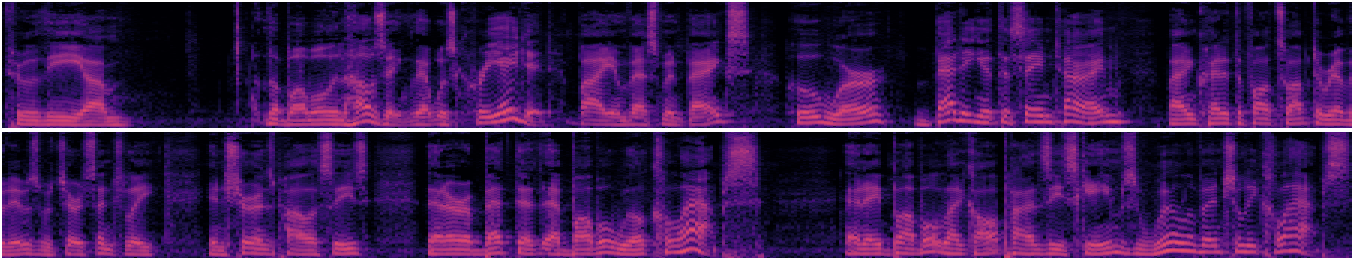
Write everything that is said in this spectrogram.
through the um, the bubble in housing that was created by investment banks who were betting at the same time buying credit default swap derivatives, which are essentially insurance policies that are a bet that a bubble will collapse. And a bubble, like all Ponzi schemes, will eventually collapse.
